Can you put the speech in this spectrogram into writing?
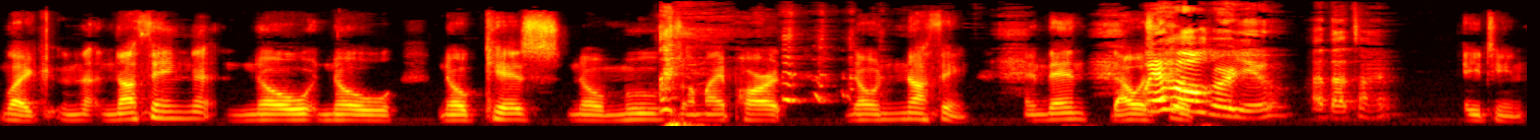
Like n- nothing. No no no kiss. No moves on my part. No nothing. And then that was Wait, it. how old were you at that time? eighteen.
